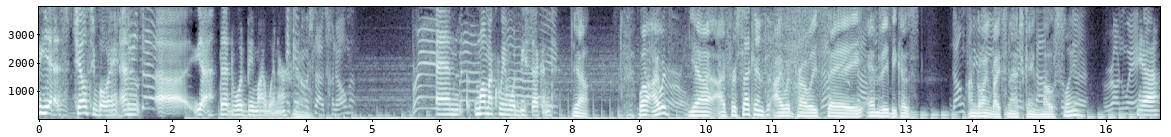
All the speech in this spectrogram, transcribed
Yes, Chelsea Boy, and uh, yeah, that would be my winner. Ik heb een besluit genomen. And Ma'Ma Queen would be second. Yeah. Well, I would. Yeah, I, for second, I would probably say Envy because I'm going by Snatch Game mostly. Yeah,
